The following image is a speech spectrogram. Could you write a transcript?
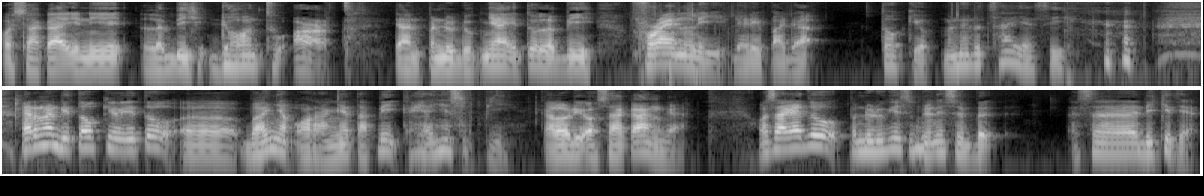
Osaka ini lebih down to earth dan penduduknya itu lebih friendly daripada Tokyo. Menurut saya sih. Karena di Tokyo itu eh, banyak orangnya tapi kayaknya sepi. Kalau di Osaka enggak. Osaka itu penduduknya sebenarnya sebe- sedikit ya.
